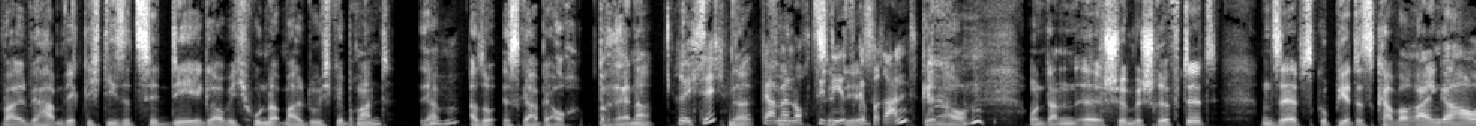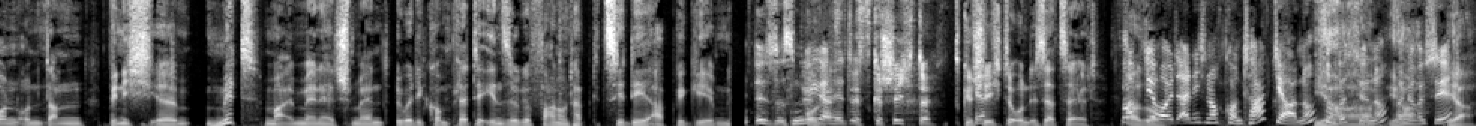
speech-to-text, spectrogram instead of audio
weil wir haben wirklich diese CD, glaube ich, hundertmal durchgebrannt. Ja, also es gab ja auch Brenner. Richtig? Ne, Wir haben ja noch CDs, gebrannt. Genau. Und dann äh, schön beschriftet, ein selbst kopiertes Cover reingehauen und dann bin ich ähm, mit meinem Management über die komplette Insel gefahren und habe die CD abgegeben. Es ist ein Das Mega-Hit. ist Geschichte. Geschichte und ist erzählt. Habt ihr heute eigentlich noch Kontakt? Ja, ne? so ein bisschen, ne? Also ja, Wenn ihr euch seht. ja,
